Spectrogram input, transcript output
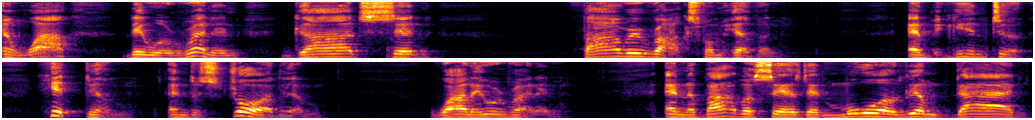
And while they were running, God sent fiery rocks from heaven and began to hit them and destroy them while they were running. And the Bible says that more of them died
